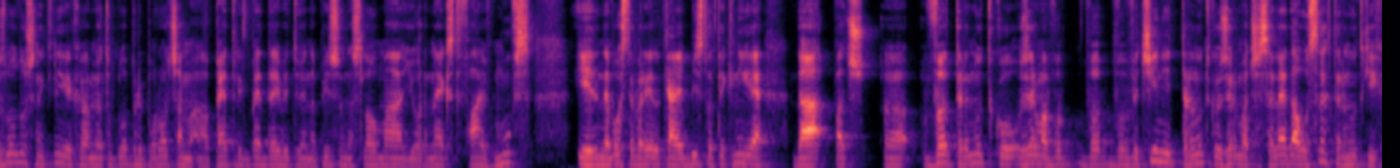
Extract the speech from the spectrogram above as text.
zelo lušne knjige, ki vam jo toplo priporočam. Patrick Bed David je napisal naslov Your Next Five Moves. In ne boste verjeli, kaj je bistvo te knjige, da pač uh, v trenutku, oziroma v, v, v večini trenutkov, oziroma če se le da v vseh trenutkih,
